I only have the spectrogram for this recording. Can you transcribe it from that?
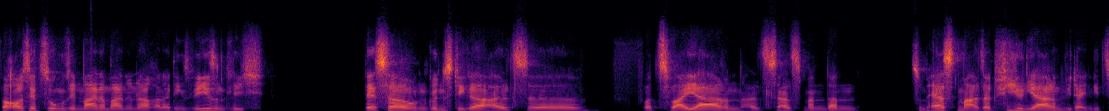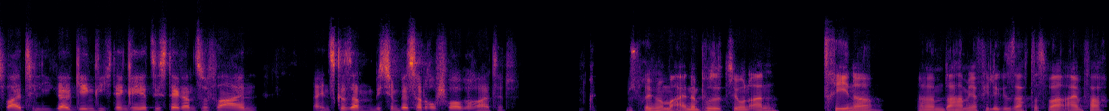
Voraussetzungen sind meiner Meinung nach allerdings wesentlich besser und günstiger als äh, vor zwei Jahren, als, als man dann zum ersten Mal seit vielen Jahren wieder in die zweite Liga ging. Ich denke, jetzt ist der ganze Verein ja, insgesamt ein bisschen besser darauf vorbereitet. sprechen wir mal eine Position an. Trainer. Ähm, da haben ja viele gesagt, das war einfach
